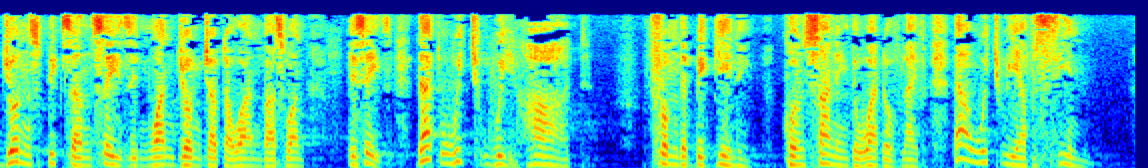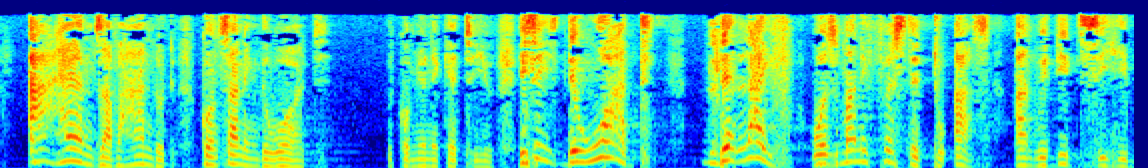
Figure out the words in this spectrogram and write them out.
John speaks and says in 1 John chapter 1 verse 1, he says, that which we heard from the beginning concerning the word of life, that which we have seen, our hands have handled concerning the word, we communicate to you. He says, the word, the life was manifested to us and we did see him.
